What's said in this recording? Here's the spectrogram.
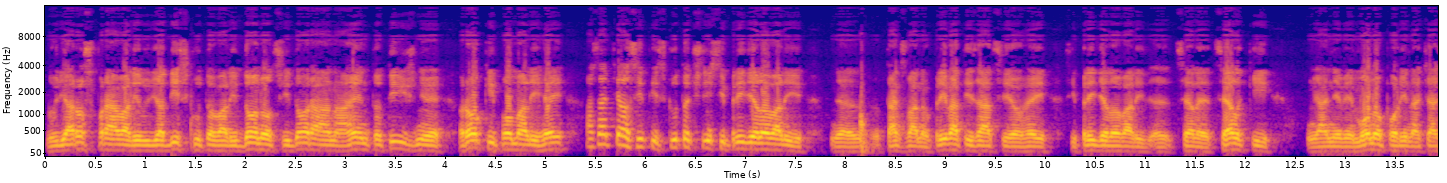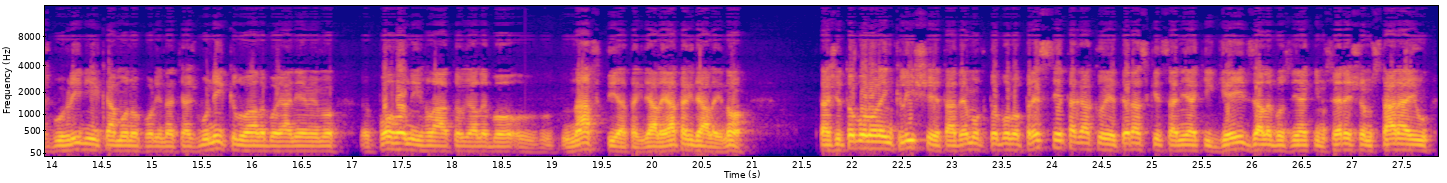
Ľudia rozprávali, ľudia diskutovali do noci, do rána, hento týždne, roky pomaly, hej. A zatiaľ si tí skutoční si pridelovali e, tzv. privatizáciou, hej, si pridelovali e, celé celky, ja neviem, monopoly na ťažbu hliníka, monopoly na ťažbu niklu, alebo ja neviem, pohonných látok, alebo nafty a tak ďalej a tak ďalej. No, Takže to bolo len klišie, tá demok to bolo presne tak, ako je teraz, keď sa nejaký Gates alebo s nejakým Serešom starajú,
